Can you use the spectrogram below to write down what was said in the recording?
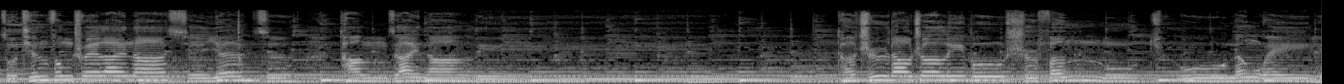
昨天风吹来，那些叶子躺在那里。他知道这里不是坟墓，却无能为力。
